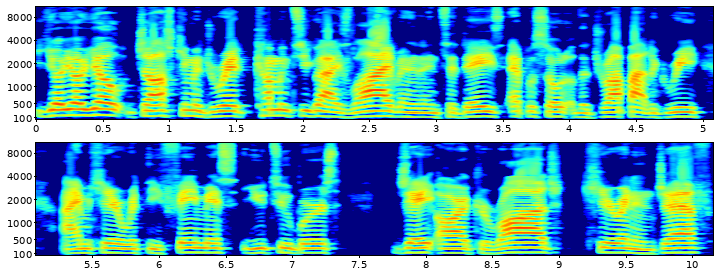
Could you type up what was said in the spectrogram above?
Yo, yo, yo, Josh King Madrid coming to you guys live. And in today's episode of the Dropout Degree, I'm here with the famous YouTubers JR Garage, Kieran, and Jeff.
